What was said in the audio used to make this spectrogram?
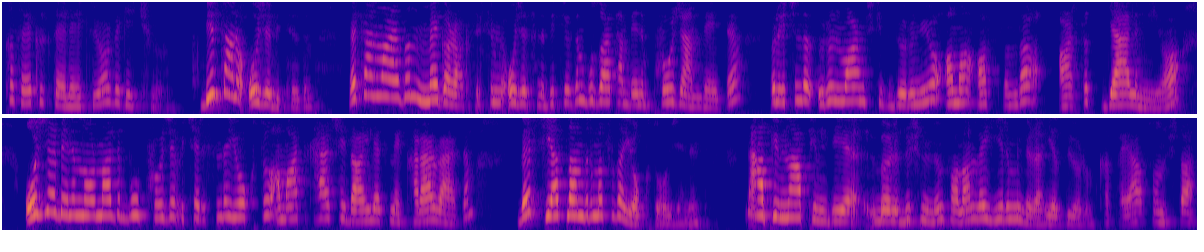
Kasaya 40 TL ekliyor ve geçiyorum. Bir tane oje bitirdim. Wet n Wild'ın Mega Rocks isimli ojesini bitirdim. Bu zaten benim projemdeydi. Böyle içinde ürün varmış gibi görünüyor ama aslında artık gelmiyor. Oje benim normalde bu projem içerisinde yoktu ama artık her şeyi dahil etmeye karar verdim. Ve fiyatlandırması da yoktu ojenin. Ne yapayım ne yapayım diye böyle düşündüm falan ve 20 lira yazıyorum kasaya. Sonuçta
